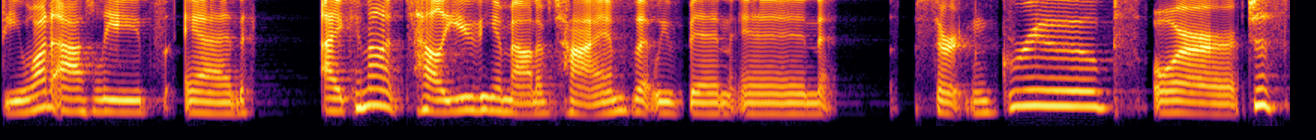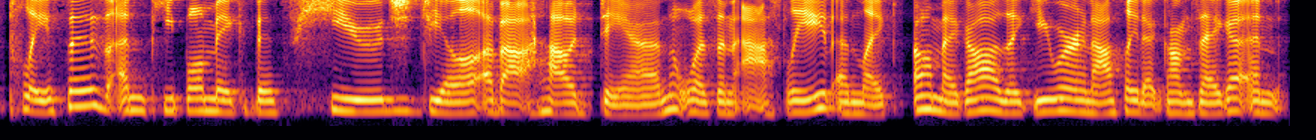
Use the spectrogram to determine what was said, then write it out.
d1 athletes and i cannot tell you the amount of times that we've been in certain groups or just places and people make this huge deal about how Dan was an athlete and like oh my god like you were an athlete at Gonzaga and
